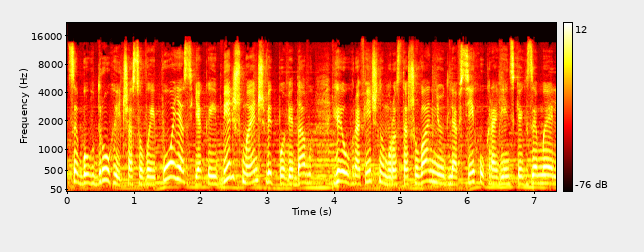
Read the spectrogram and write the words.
Це був другий часовий пояс, який більш-менш відповідав географічному розташуванню для всіх українських земель.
